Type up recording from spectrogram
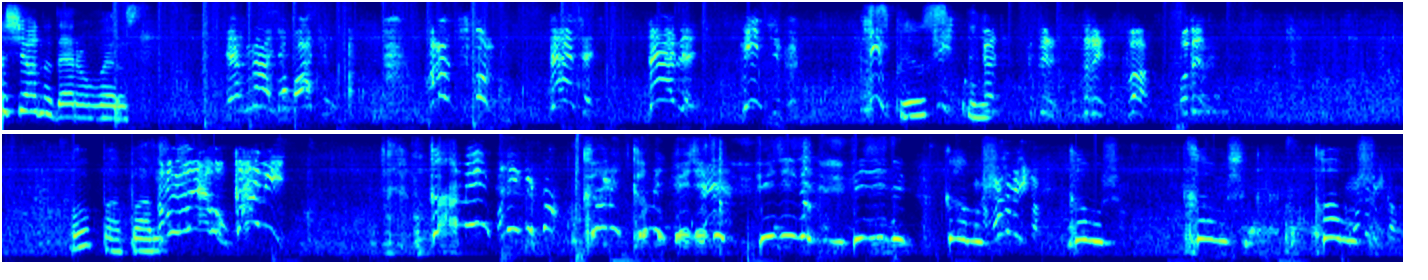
На ще одне дерево вирос. Я знаю, я бачив. У нас сколько? Десять, дев'ять, вісім, сім, Плюс. шість, один. п'ять, чотири, три, два, один. Опа, пан. Завалило, камінь! Камінь! Вони йдуть на. Камінь, камінь! Відійди! Відійди! Відійди! Камуш! А можна мені камінь? Камуш! Камушек! А Камуш! Можна мені камінь?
